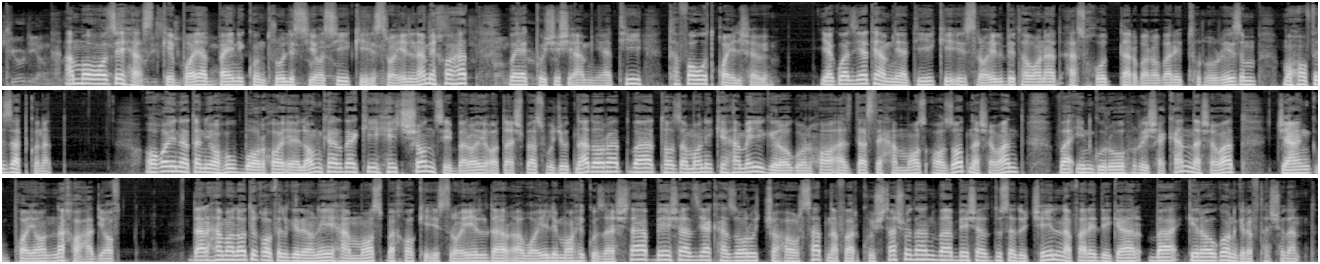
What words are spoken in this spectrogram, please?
اما واضح است که باید بین کنترل سیاسی که اسرائیل نمی‌خواهد و یک پوشش امنیتی تفاوت قائل شویم. یک وضعیت امنیتی که اسرائیل بتواند از خود در برابر تروریسم محافظت کند. آقای نتانیاهو بارها اعلام کرده که هیچ شانسی برای آتش بس وجود ندارد و تا زمانی که همه گراگون ها از دست حماس آزاد نشوند و این گروه ریشکن نشود جنگ پایان نخواهد یافت. در حملات قافلگرانه حماس به خاک اسرائیل در اوایل ماه گذشته بیش از 1400 نفر کشته شدند و بیش از 240 نفر دیگر به گروگان گرفته شدند.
